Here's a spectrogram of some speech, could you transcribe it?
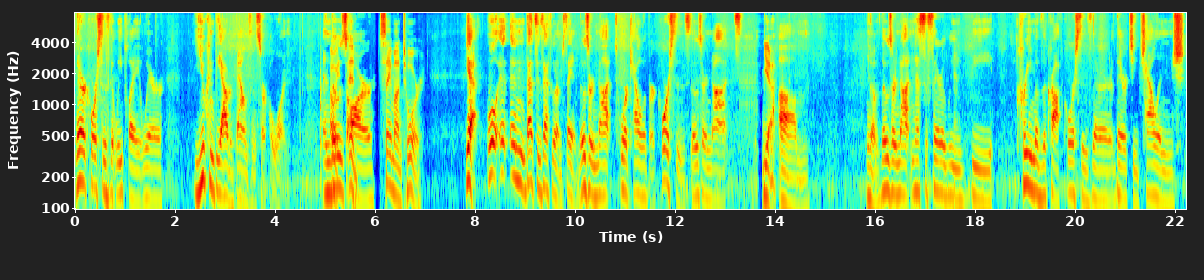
there are courses that we play where you can be out of bounds in circle one, and Oh, those and- are Same on tour. yeah. Well, and, and that's exactly what I'm saying. Those are not tour caliber courses. Those are not. Yeah. Um, you know, those are not necessarily the cream of the crop courses that are there to challenge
